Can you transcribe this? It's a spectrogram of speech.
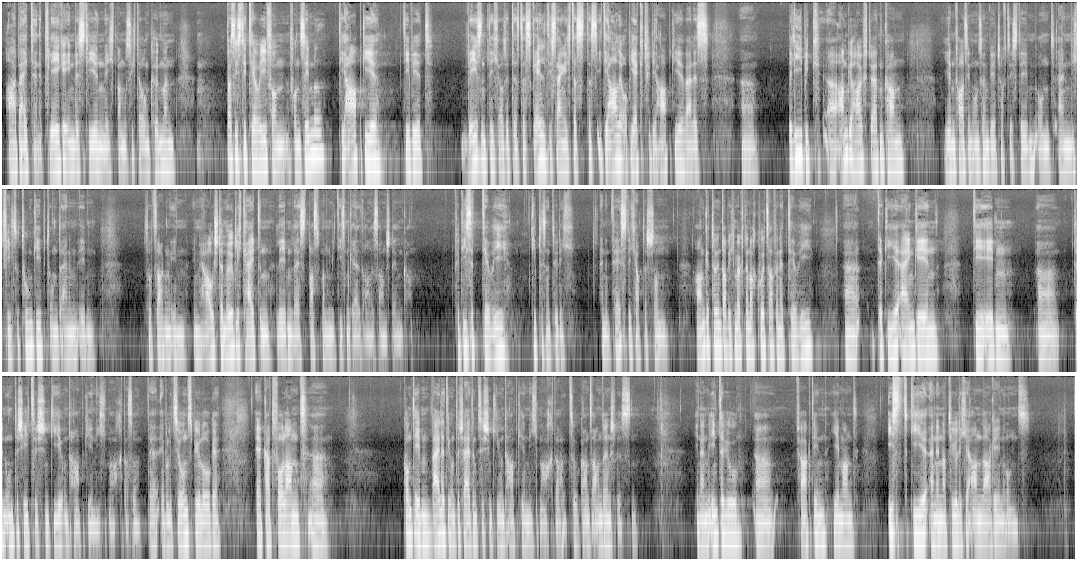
Arbeit, eine Pflege investieren, nicht? Man muss sich darum kümmern. Das ist die Theorie von, von Simmel. Die Habgier, die wird wesentlich, also das, das Geld ist eigentlich das, das ideale Objekt für die Habgier, weil es äh, beliebig äh, angehäuft werden kann, jedenfalls in unserem Wirtschaftssystem, und einem nicht viel zu tun gibt und einem eben sozusagen im, im Rausch der Möglichkeiten leben lässt, was man mit diesem Geld alles anstellen kann. Für diese Theorie gibt es natürlich einen Test. Ich habe das schon angetönt, aber ich möchte noch kurz auf eine Theorie äh, der Gier eingehen, die eben äh, den Unterschied zwischen Gier und Habgier nicht macht. Also der Evolutionsbiologe Eckhard Volland äh, kommt eben, weil er die Unterscheidung zwischen Gier und Habgier nicht macht, zu ganz anderen Schlüssen. In einem Interview äh, fragt ihn jemand, ist Gier eine natürliche Anlage in uns?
